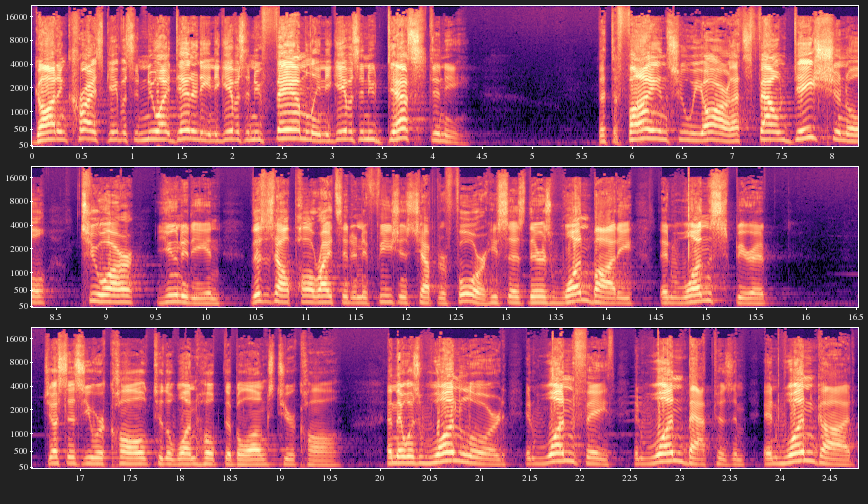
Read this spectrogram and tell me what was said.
God in Christ gave us a new identity, and He gave us a new family, and He gave us a new destiny that defines who we are. That's foundational to our unity. And this is how Paul writes it in Ephesians chapter 4. He says, There's one body and one spirit, just as you were called to the one hope that belongs to your call. And there was one Lord, and one faith, and one baptism, and one God,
